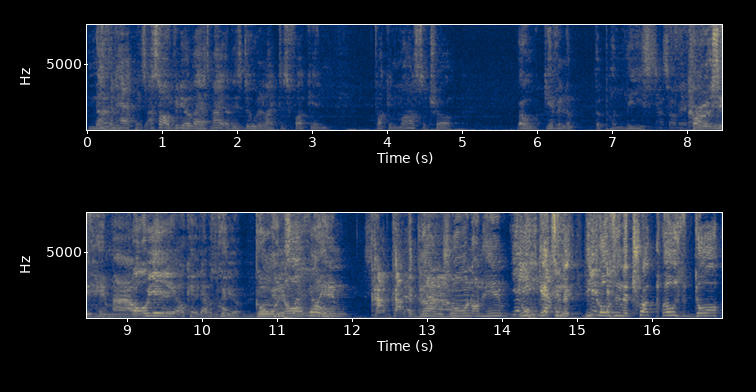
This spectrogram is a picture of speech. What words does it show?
Nothing happens. I saw a video last night of this dude in like this fucking fucking monster truck. Bro, giving the the police I saw that. fucking- Cursing him out. Oh, oh, yeah, yeah, yeah, okay, that was the Go- video. Going it's off like, yo, on him. Cop got the gun out. drawn on him. Yeah, Dude he gets got- in the. he- He yeah, goes that- in the truck, closes the door,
